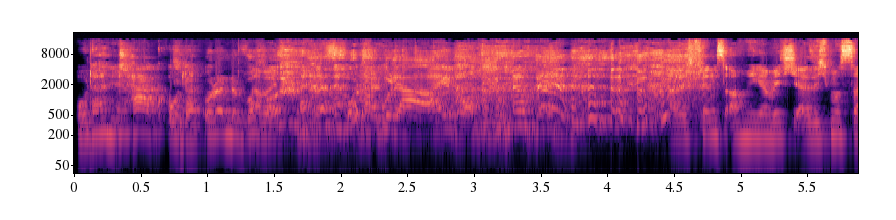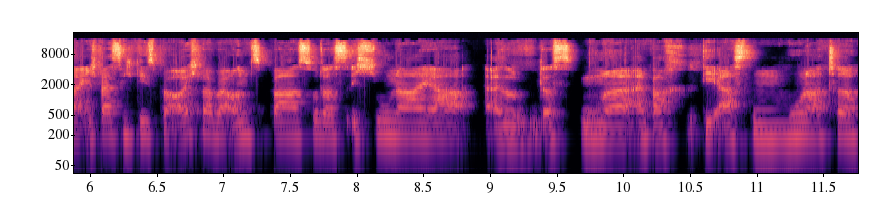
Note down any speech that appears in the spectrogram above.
oder einen Ja. Tag oder Oder eine Woche. Ich das- oder oder drei Wochen. Aber ich finde es auch mega wichtig. Also ich muss sagen, ich weiß nicht, wie es bei euch war. Bei uns war es so, dass ich Juna ja, also dass Juna einfach die ersten Monate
